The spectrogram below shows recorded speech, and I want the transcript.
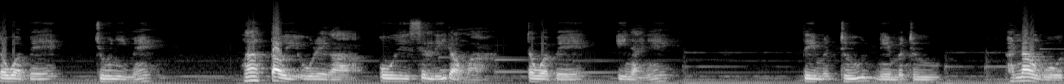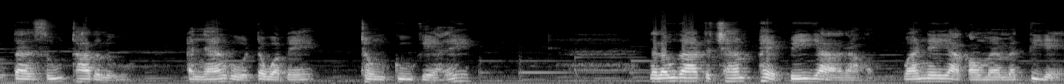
တဝက်ပဲကျိုးညီမယ်ငါတောက်ရီအိုးတွေကအိုးရီစစ်လေးတောင်မှတဝက်ပဲအေးနိုင်တယ်တေမတူးနေမတူးဖနှောင့်ကိုတန်ဆူးထားသလိုအနန်းကိုတဝက်ပဲထုံကူးခဲ့ရတယ်နှလုံးသားတစ်ချမ်းဖဲ့ပေးရတာဝမ်းနဲ့ရကောင်းမှန်းမသိတဲ့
